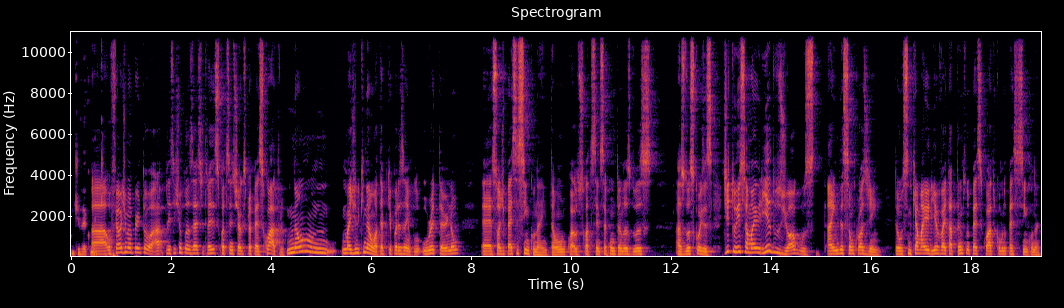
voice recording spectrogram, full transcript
Tem que ver como ah, é que... O Feldman perguntou: a PlayStation Plus S traz esses 400 jogos para PS4? Não, imagino que não. Até porque, por exemplo, o Returnal é só de PS5, né? Então os 400 é contando as duas, as duas coisas. Dito isso, a maioria dos jogos ainda são cross-gen. Então eu sinto que a maioria vai estar tanto no PS4 como no PS5, né?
